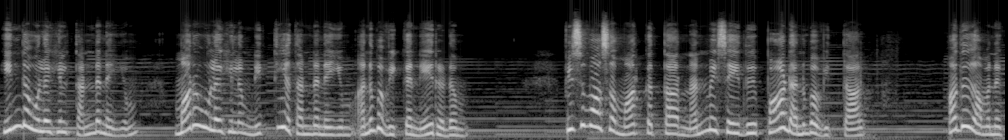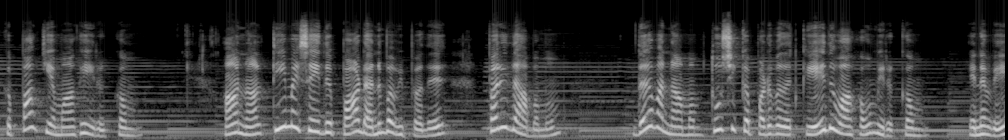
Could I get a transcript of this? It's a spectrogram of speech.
இந்த உலகில் தண்டனையும் மறு உலகிலும் நித்திய தண்டனையும் அனுபவிக்க நேரிடும். விசுவாச மார்க்கத்தார் நன்மை செய்து பாட அனுபவித்தால் அது அவனுக்கு பாக்கியமாக இருக்கும். ஆனால் தீமை செய்து பாட அனுபவிப்பது பரிதாபமும் தேவநாமம் தூஷிக்கப்படுவதற்கு ஏதுவாகவும் இருக்கும். எனவே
